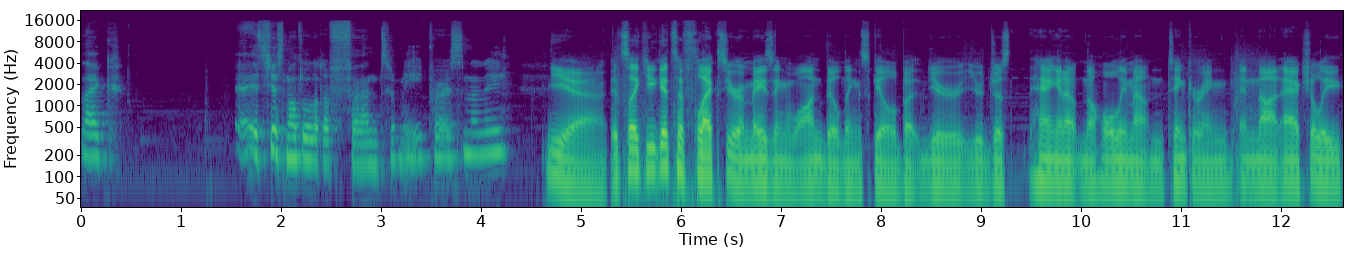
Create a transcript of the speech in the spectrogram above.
like it's just not a lot of fun to me personally. Yeah, it's like you get to flex your amazing wand building skill, but you're you're just hanging out in the holy mountain tinkering and not actually,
